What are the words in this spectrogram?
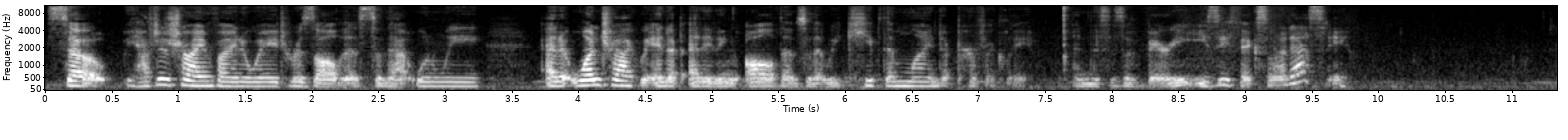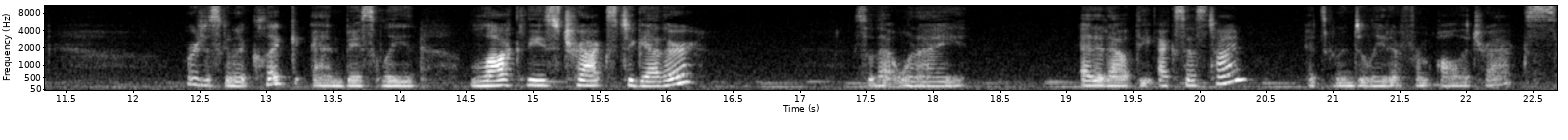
So we have to try and find a way to resolve this so that when we edit one track, we end up editing all of them so that we keep them lined up perfectly. And this is a very easy fix in Audacity. We're just going to click and basically lock these tracks together so that when I edit out the excess time, it's going to delete it from all the tracks.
